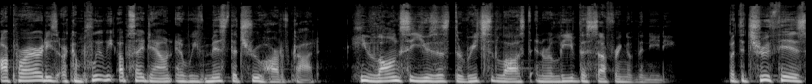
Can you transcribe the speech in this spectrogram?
Our priorities are completely upside down and we've missed the true heart of God. He longs to use us to reach the lost and relieve the suffering of the needy. But the truth is,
